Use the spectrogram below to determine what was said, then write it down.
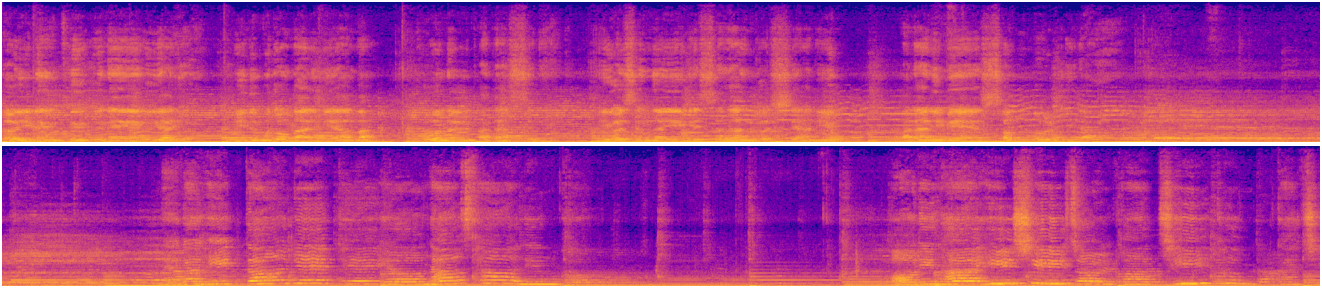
너희는 그 은혜에 의하여 믿음으로 말미암아 구원을 받았으니 이것은 너희에게서 난 것이 아니요 하나님의 선물이라 어린아이 시절과 지금까지.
